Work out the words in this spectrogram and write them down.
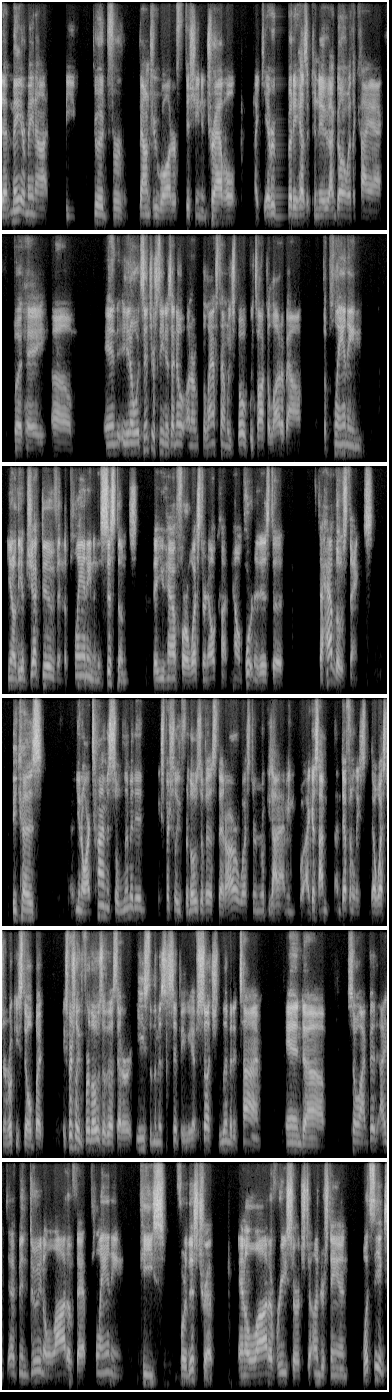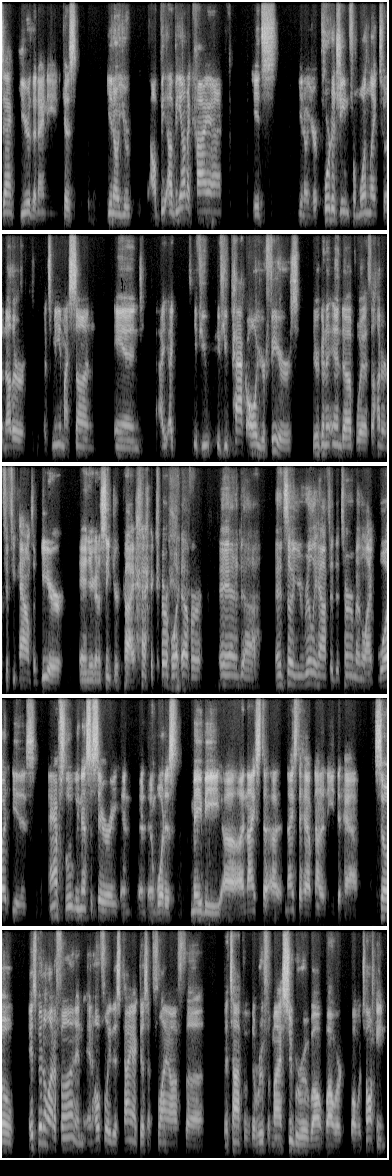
that may or may not be good for boundary water fishing and travel. Like everybody has a canoe, I'm going with a kayak. But hey, um, and you know what's interesting is I know on our, the last time we spoke, we talked a lot about the planning, you know, the objective and the planning and the systems that you have for a Western elk hunt and how important it is to to have those things. Because you know our time is so limited especially for those of us that are western rookies. I, I mean i guess I'm, I'm definitely a western rookie still but especially for those of us that are east of the mississippi we have such limited time. And uh, so i've been I, i've been doing a lot of that planning piece for this trip and a lot of research to understand what's the exact gear that i need. Because you know, you're I'll be I'll be on a kayak. It's you know, you're portaging from one lake to another. It's me and my son, and I, I if you if you pack all your fears, you're going to end up with 150 pounds of gear, and you're going to sink your kayak or whatever. And, uh, and so you really have to determine like what is absolutely necessary and, and, and what is maybe uh, a nice to, uh, nice to have, not a need to have. So it's been a lot of fun and, and hopefully this kayak doesn't fly off the, the top of the roof of my Subaru while, while we're, while we're talking,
